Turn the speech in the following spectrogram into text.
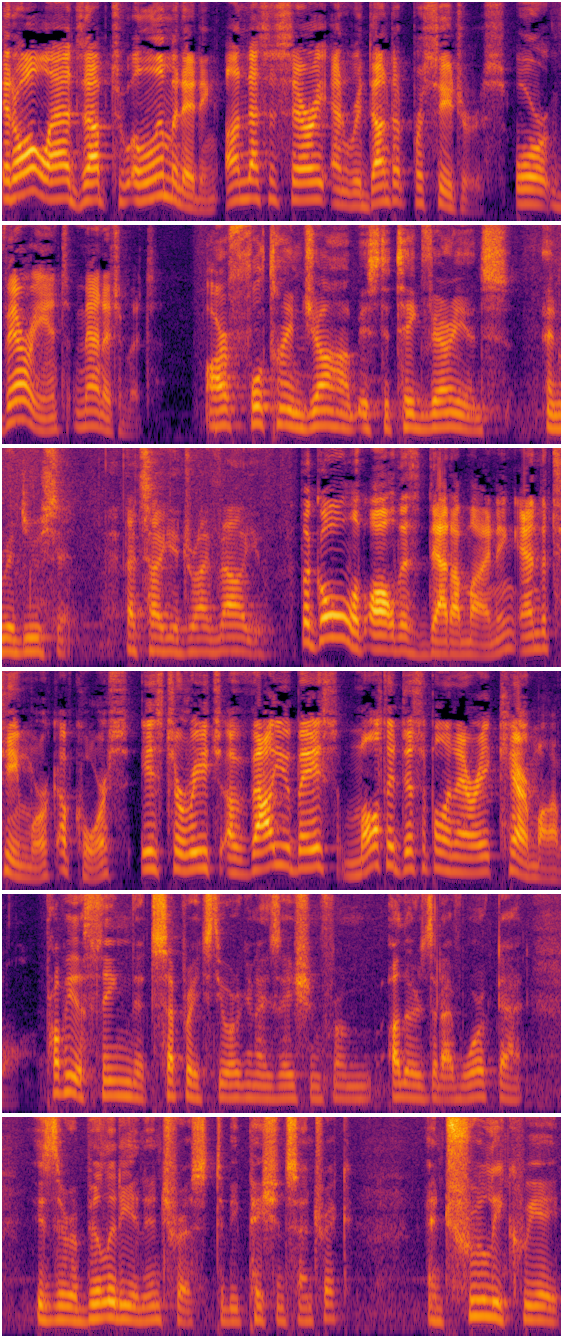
It all adds up to eliminating unnecessary and redundant procedures, or variant management. Our full time job is to take variance and reduce it. That's how you drive value. The goal of all this data mining and the teamwork, of course, is to reach a value based, multidisciplinary care model. Probably the thing that separates the organization from others that I've worked at is their ability and interest to be patient centric and truly create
